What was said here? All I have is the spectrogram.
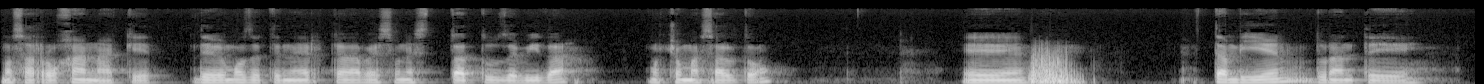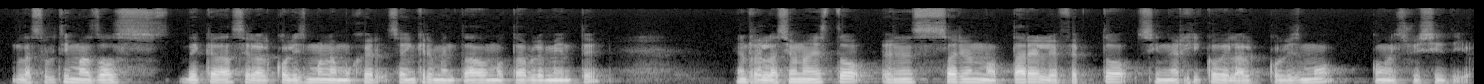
nos arrojan a que debemos de tener cada vez un estatus de vida mucho más alto. Eh, también durante las últimas dos décadas el alcoholismo en la mujer se ha incrementado notablemente. En relación a esto es necesario notar el efecto sinérgico del alcoholismo con el suicidio.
